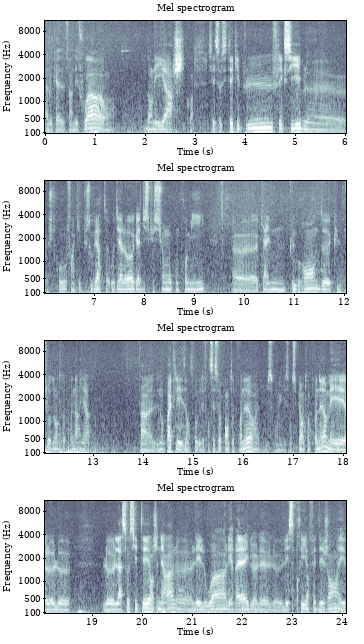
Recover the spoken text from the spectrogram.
à enfin, des fois, dans les hiérarchies. C'est une société qui est plus flexible, euh, je trouve, enfin, qui est plus ouverte au dialogue, à discussion, au compromis, qui a une plus grande culture de l'entrepreneuriat non pas que les, les Français soient pas entrepreneurs, ils sont super entrepreneurs, mais le, la société en général, euh, les lois, les règles, l'esprit en fait des gens est,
